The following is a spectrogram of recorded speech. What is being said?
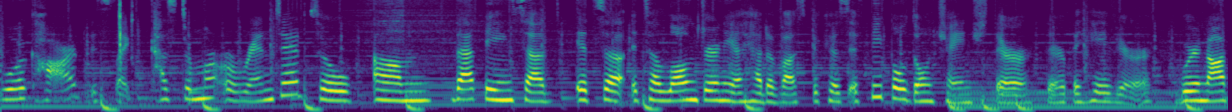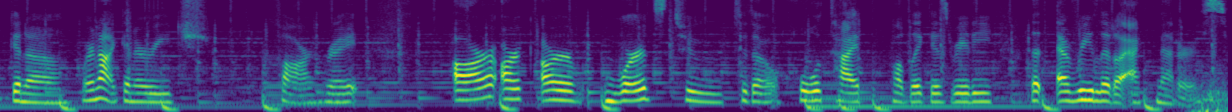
work hard. It's like customer oriented. So um, that being said it's a it's a long journey ahead of us because if people don't change their their behavior we're not gonna we're not gonna reach far right? Our, our, our words to, to the whole Thai public is really that every little act matters.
